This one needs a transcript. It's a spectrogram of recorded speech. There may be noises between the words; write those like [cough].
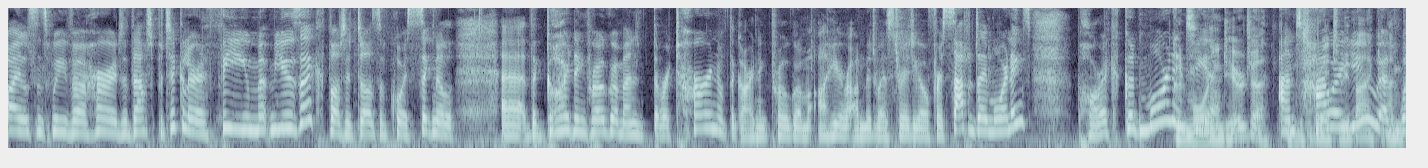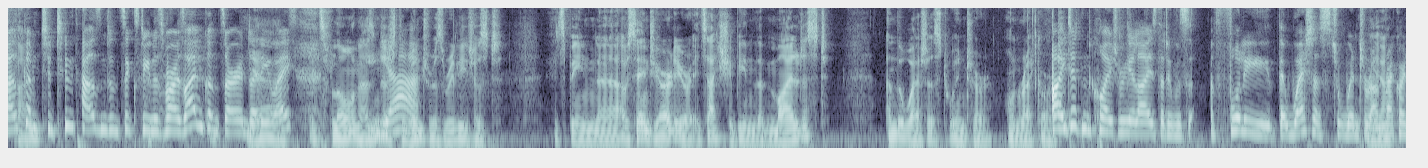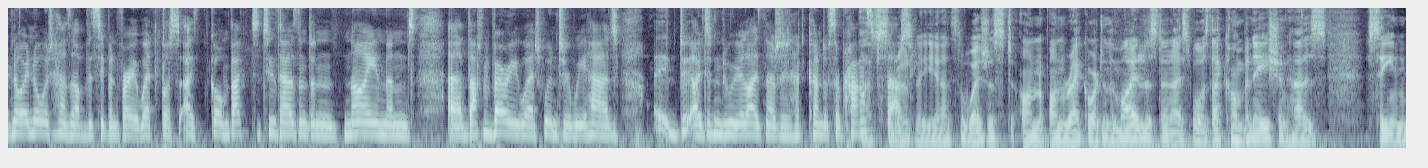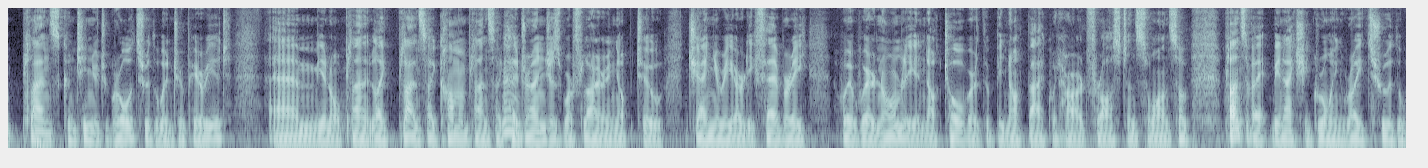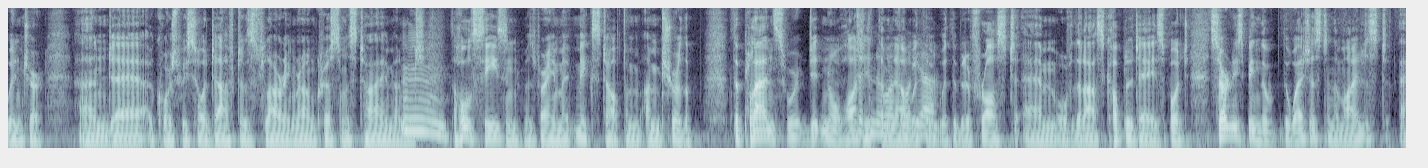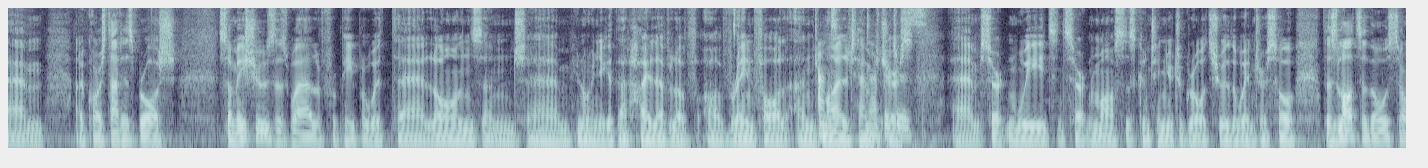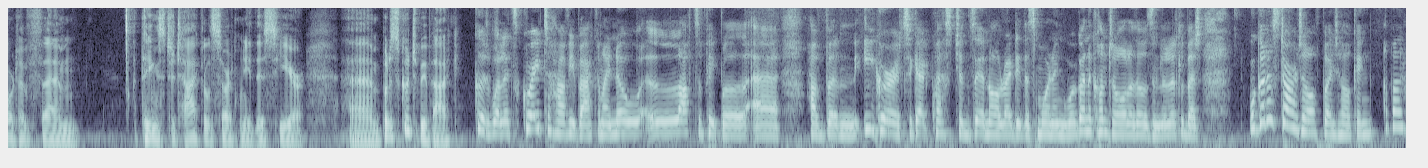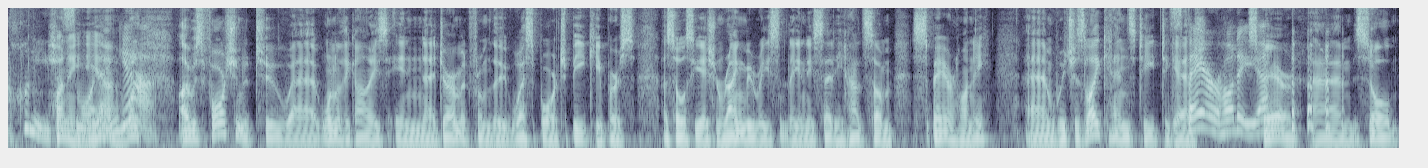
while since we've uh, heard that particular theme music, but it does, of course, signal uh, the gardening programme and the return of the gardening programme here on Midwest Radio for Saturday mornings. Pádraig, good morning Good to morning, you. Deirdre. And how to are you? back. And I'm welcome fine. to 2016, as far as I'm concerned, Yeah, anyway. It's, flown, hasn't it? The winter has really just. It's been. Uh, I was saying to you earlier, it's actually been the mildest and the wettest winter on record. I didn't quite realise that it was fully the wettest winter on Yeah. record. No, I know it has obviously been very wet, but I, going back to 2009 and uh, that very wet winter we had, I didn't realise that it had kind of surpassed that. Absolutely, yeah. It's the wettest on, on record and the mildest, and I suppose that combination has seen plants continue to grow through the winter period. Um, you know, plant, like plants like common plants Mm. like hydrangeas were flowering up to January, early February, where, where normally in October they'd be knocked back with hard frost and so on. So plants have been actually growing right through the winter, and uh, of course we saw daffodils flowering around Christmas time, and Mm. the whole season was very mi- mixed up. I'm, I'm sure the the plants were didn't know what Didn't hit them now with yeah. the, with a bit of frost um, over the last couple of days, but certainly it's been the, the wettest and the mildest. Um, and of course, that has brought some issues as well for people with uh, lawns and, um, you know, when you get that high level of, of rainfall and, And mild temperatures. temperatures. Um, certain weeds and certain mosses continue to grow through the winter. So there's lots of those sort of um, things to tackle certainly this year. Um, but it's good to be back. Good. Well, it's great to have you back, and I know lots of people uh, have been eager to get questions in already this morning. We're going to come to all of those in a little bit. We're going to start off by talking about honey, Honey, this morning. yeah. Well, I was fortunate to uh, one of the guys in uh, Dermot from the Westport Beekeepers Association rang me recently, and he said he had some spare honey, um, which is like hen's teeth to get. Spare honey, yeah. Spare. [laughs] um, so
